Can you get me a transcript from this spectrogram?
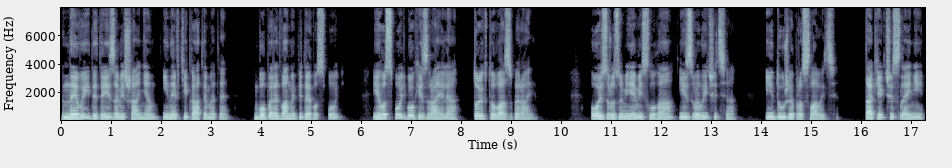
не вийдете із замішанням і не втікатимете, бо перед вами піде Господь, і Господь Бог Ізраїля, той, хто вас збирає. Ось зрозуміє мій слуга і звеличиться, і дуже прославиться, так як численні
